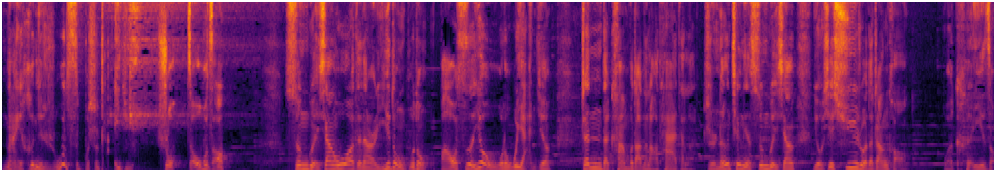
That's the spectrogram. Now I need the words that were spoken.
奈何你如此不识抬举。说走不走？孙桂香窝在那儿一动不动。宝四又捂了捂眼睛，真的看不到那老太太了，只能听见孙桂香有些虚弱的张口。我可以走，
